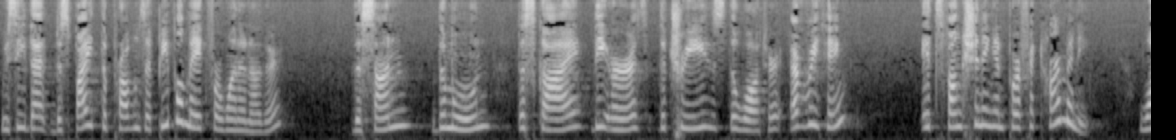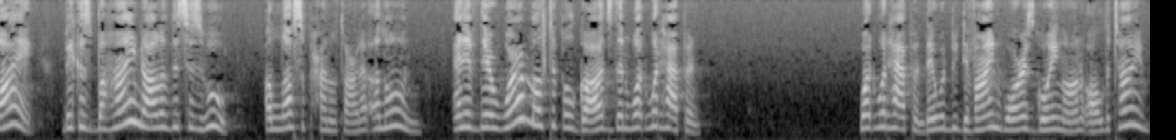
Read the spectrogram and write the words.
we see that despite the problems that people make for one another, the sun, the moon, the sky, the earth, the trees, the water, everything, it's functioning in perfect harmony. Why? Because behind all of this is who? Allah subhanahu wa ta'ala alone. And if there were multiple gods, then what would happen? What would happen? There would be divine wars going on all the time.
